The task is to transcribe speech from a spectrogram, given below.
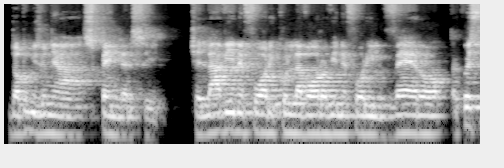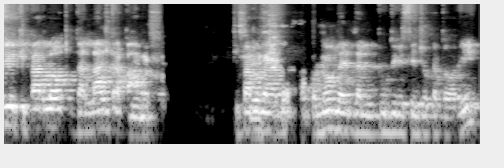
dopo bisogna spendersi. Cioè là viene fuori col lavoro, viene fuori il vero. Per questo io ti parlo dall'altra parte, ti parlo dall'altra parte, non dal, dal, punto di vista dei giocatori.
